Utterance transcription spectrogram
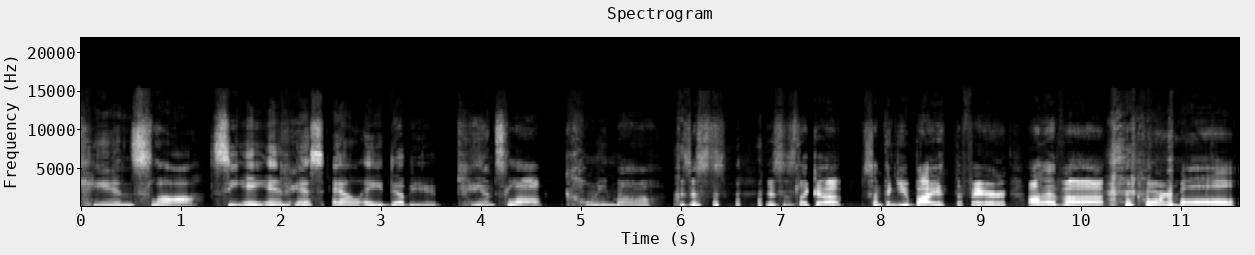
canslaw. C A N S L A W. Canslaw. Coin ball? Is this is this like a something you buy at the fair? I'll have a corn ball,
